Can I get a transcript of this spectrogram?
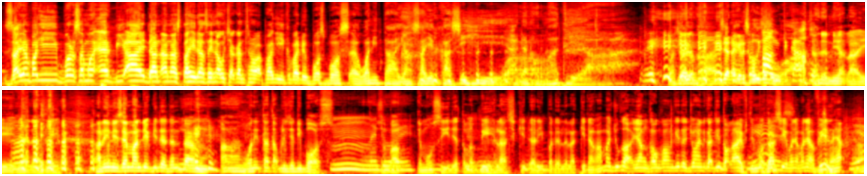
Zayan Pagi bersama FBI dan Anas Tahir dan saya nak ucapkan selamat pagi kepada bos-bos uh, wanita yang saya kasihi dan hormati. Ya. Macam ada Siap nak kena suara Kembang macam macam ada niat lain. Hari ni saya mandip kita tentang ah, wanita tak boleh jadi bos. Hmm, aduh, Sebab eh. emosi dia terlebih lah sikit daripada lelaki. Dan ramai juga yang kawan-kawan kita join dekat TikTok Live. Terima Yes. kasih banyak-banyak Fin. Banyak. Ya.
